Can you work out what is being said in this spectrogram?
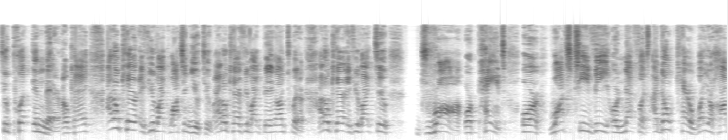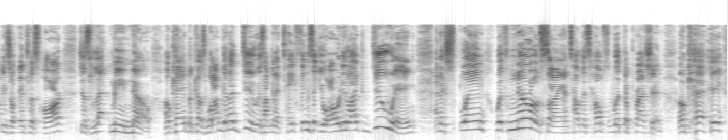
to put in there, okay? I don't care if you like watching YouTube. I don't care if you like being on Twitter. I don't care if you like to draw or paint or watch TV or Netflix. I don't care what your hobbies or interests are, just let me know, okay? Because what I'm gonna do is I'm gonna take things that you already like doing and explain with neuroscience how this helps with depression, okay?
